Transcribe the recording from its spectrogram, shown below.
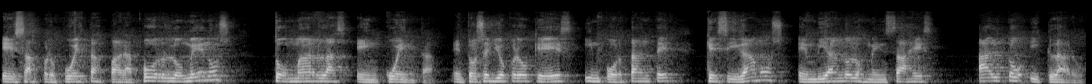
esas propuestas para por lo menos tomarlas en cuenta. Entonces yo creo que es importante que sigamos enviando los mensajes alto y claro.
